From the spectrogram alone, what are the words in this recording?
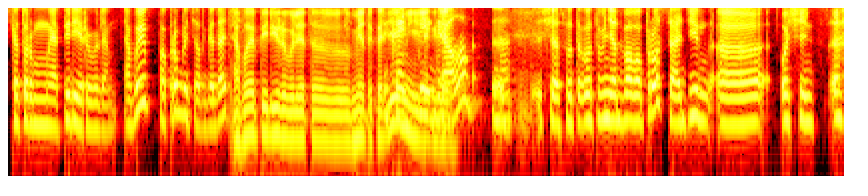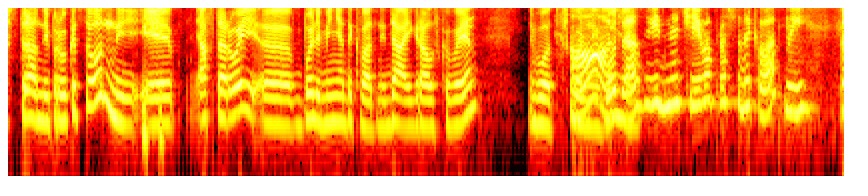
которым мы оперировали. А вы попробуйте отгадать. А вы оперировали это в медакадемии? Ты, ты играла? Да. Сейчас, вот, вот у меня два вопроса. Один э, очень странный, провокационный, э, а второй э, более-менее адекватный. Да, играла в КВН. Вот, в школьные О, годы. сразу видно, чей вопрос адекватный.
